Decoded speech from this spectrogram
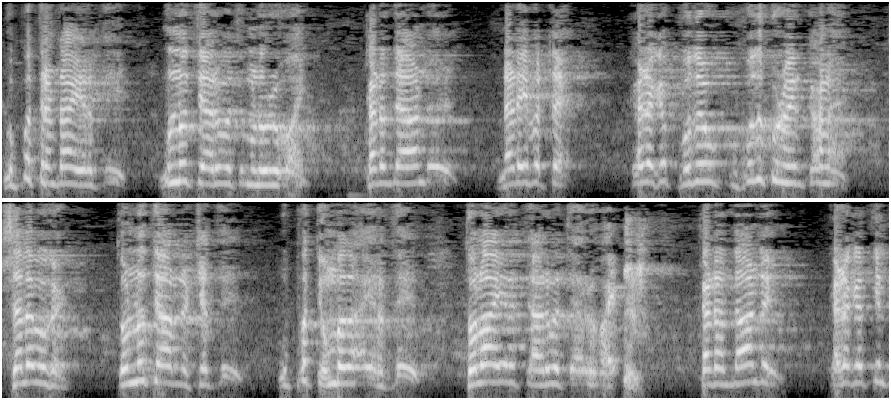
முப்பத்தி ரெண்டாயிரத்தி முன்னூத்தி அறுபத்தி மூணு ரூபாய். கடந்த ஆண்டு நடைபெற்ற கழக பொது பொதுக்குழுவிற்கான செலவுகள் தொண்ணூத்தி ஆறு லட்சத்து முப்பத்தி ஒன்பதாயிரத்து தொள்ளாயிரத்தி அறுபத்தி ஆறு ரூபாய். கடந்த ஆண்டு கழகத்தின்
